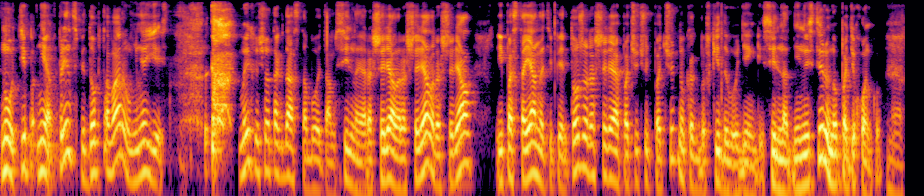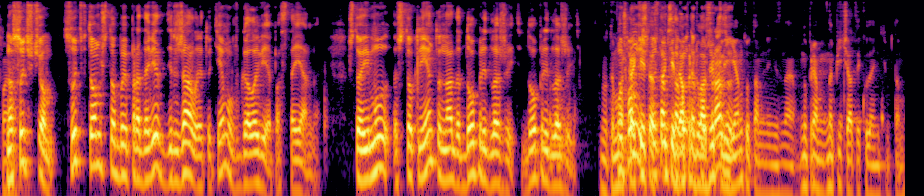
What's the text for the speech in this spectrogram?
Ну, типа, не, в принципе, доп. товары у меня есть. Мы их еще тогда с тобой там сильно я расширял, расширял, расширял. И постоянно теперь тоже расширяю по чуть-чуть, по чуть, ну как бы вкидываю деньги. Сильно не инвестирую, но потихоньку. Yeah, но суть в чем? Суть в том, чтобы продавец держал эту тему в голове постоянно. Что ему, что клиенту надо допредложить, допредложить. Ну, ты ну, можешь ну, какие-то штуки да, предложить фразу... клиенту, там, я не знаю, ну, прям напечатай куда-нибудь там,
